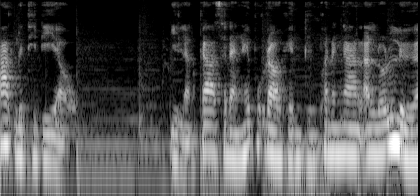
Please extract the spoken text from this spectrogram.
มากเลยทีเดียว อีลังกาแสดงให้พวกเราเห็นถึงพลังงานอันล้นเหลือ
